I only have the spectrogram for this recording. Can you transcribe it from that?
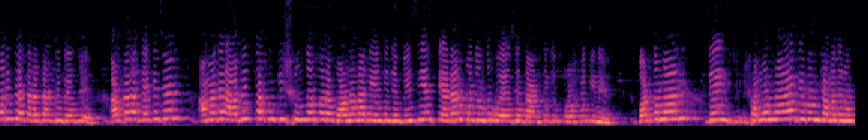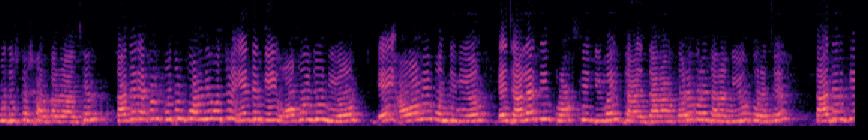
পরিচয় তারা চাকরি পেয়েছে। আপনারা দেখেছেন আমাদের আবিদ ঠাকুর কি সুন্দর করে বর্ণনা দিয়েছে যে বিসিএস ক্যাডার পর্যন্ত হয়েছে তার থেকে প্রশ্ন কিনে। বর্তমান যে সমন্বয়ক এবং যে আমাদের উপদেষ্টা সরকাররা আছেন তাদের এখন প্রথম করণীয় হচ্ছে এদেরকে এই অবৈধ নিয়োগ এই আওয়ামী পন্থী নিয়োগ জালাতি প্রক্সি ডিভাইস যারা করে করে যারা নিয়োগ করেছে তাদেরকে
